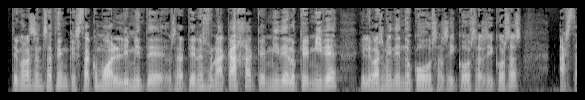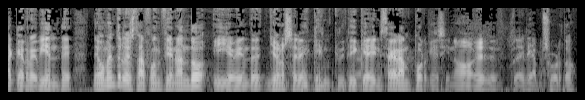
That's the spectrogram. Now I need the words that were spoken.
tengo la sensación que está como al límite. O sea, tienes una caja que mide lo que mide y le vas metiendo cosas y cosas y cosas hasta que reviente. De momento le está funcionando y evidentemente yo no seré quien critique a Instagram porque si no sería absurdo.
